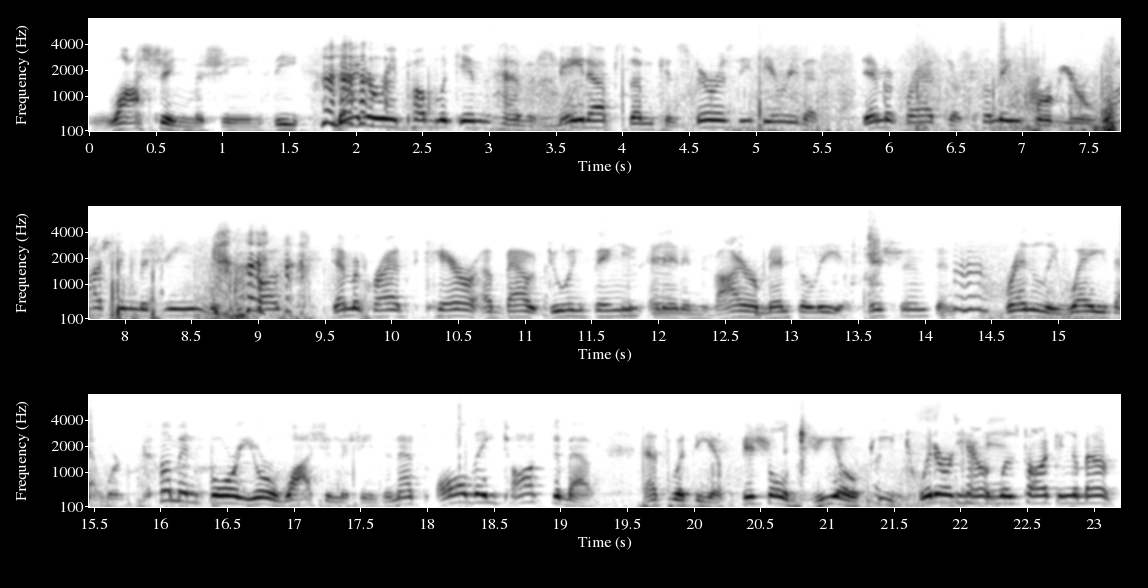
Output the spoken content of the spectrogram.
washing machines. The MAGA Republicans have made up some conspiracy theory that Democrats are coming for your washing machines because Democrats care about doing things in an environmentally efficient and friendly way that we're coming for your washing machines. And that's all they talked about. That's what the official GOP Twitter account was talking about.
